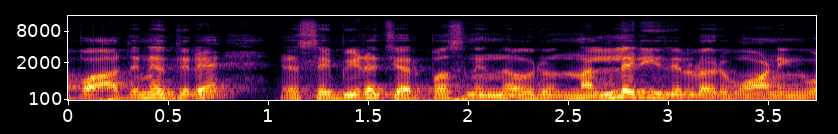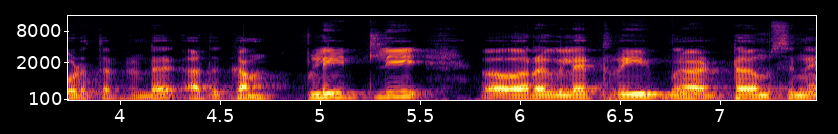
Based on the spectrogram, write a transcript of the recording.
അപ്പോൾ അതിനെതിരെ സെബിയുടെ ചെയർപേഴ്സൺ ഇന്ന് ഒരു നല്ല രീതിയിലുള്ള ഒരു വാർണിംഗ് കൊടുത്തിട്ടുണ്ട്. അത് കംപ്ലീറ്റ്ലി റെഗുലേറ്ററി ടേംസിന്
